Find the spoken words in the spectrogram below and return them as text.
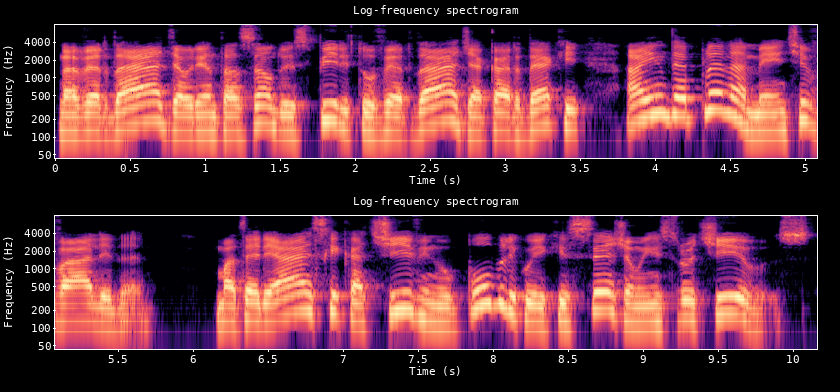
Na verdade, a orientação do espírito verdade a Kardec ainda é plenamente válida. Materiais que cativem o público e que sejam instrutivos,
